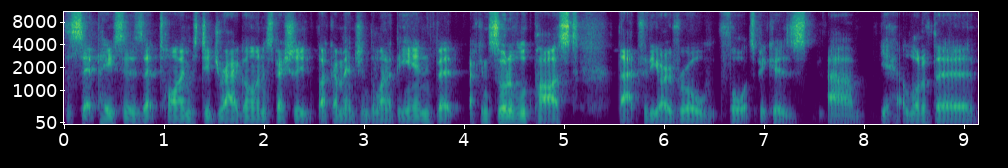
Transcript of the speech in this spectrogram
the set pieces at times did drag on, especially like I mentioned, the one at the end. But I can sort of look past that for the overall thoughts because, um, yeah, a lot of the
